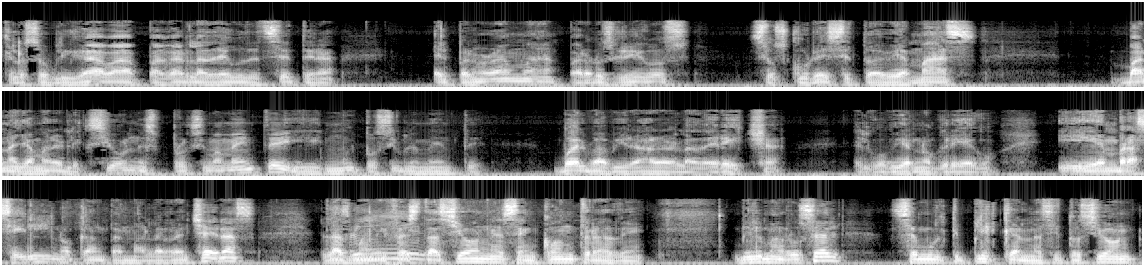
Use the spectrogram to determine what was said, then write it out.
que los obligaba a pagar la deuda, etcétera. El panorama para los griegos se oscurece todavía más. Van a llamar elecciones próximamente y muy posiblemente vuelva a virar a la derecha el gobierno griego. Y en Brasil no cantan mal las rancheras. Las manifestaciones en contra de Dilma Rousseff se multiplican. La situación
